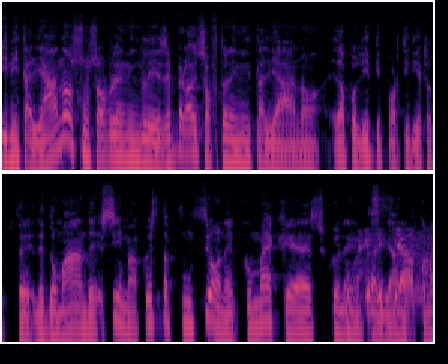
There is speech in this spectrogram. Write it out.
in italiano su un software in inglese, però il software in italiano e dopo lì ti porti dietro tutte le domande. Sì, ma questa funzione com'è che è su quella in italiano?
